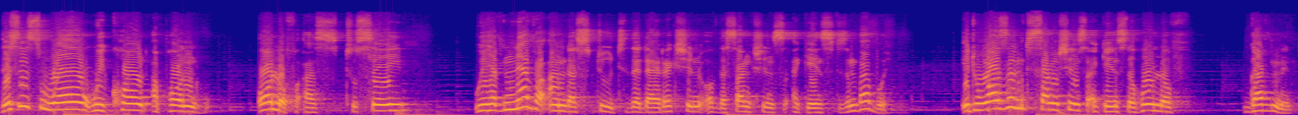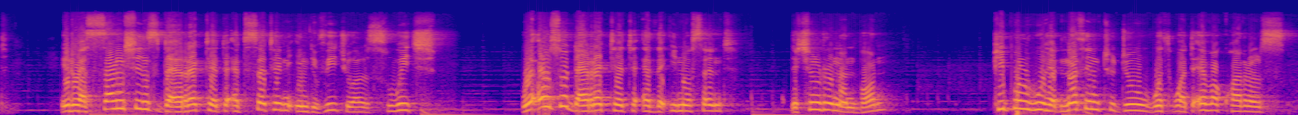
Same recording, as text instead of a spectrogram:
This is where we called upon all of us to say we have never understood the direction of the sanctions against Zimbabwe. It wasn't sanctions against the whole of government. It was sanctions directed at certain individuals, which were also directed at the innocent, the children unborn, people who had nothing to do with whatever quarrels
